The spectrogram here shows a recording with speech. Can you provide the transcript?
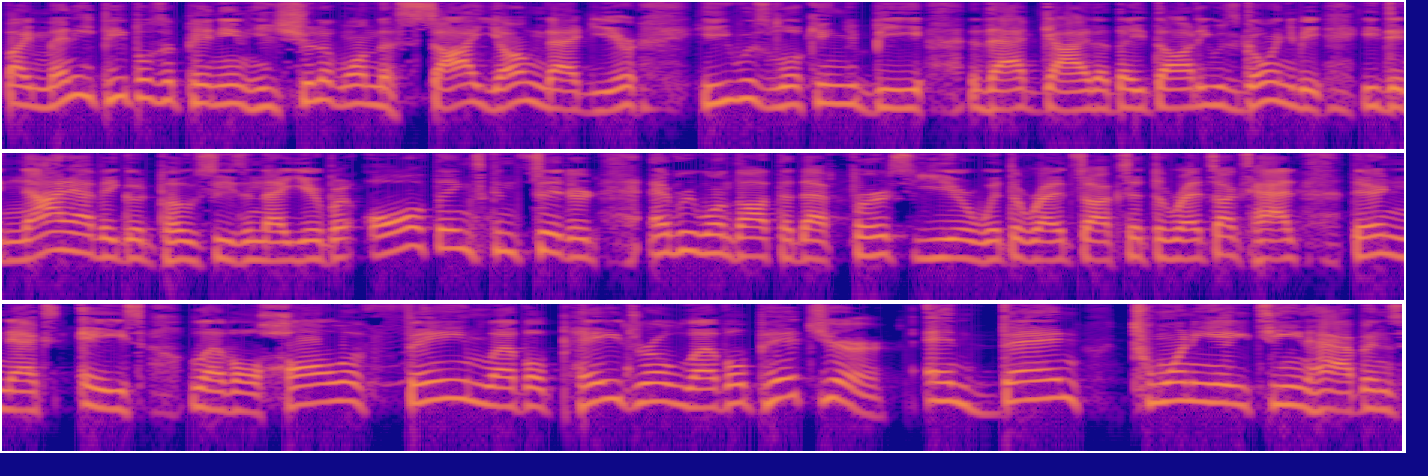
By many people's opinion, he should have won the Cy Young that year. He was looking to be that guy that they thought he was going to be. He did not have a good postseason that year, but all things considered, everyone thought that that first year with the Red Sox, that the Red Sox had their next ace level, Hall of Fame level, Pedro level pitcher. And then 2018 happens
